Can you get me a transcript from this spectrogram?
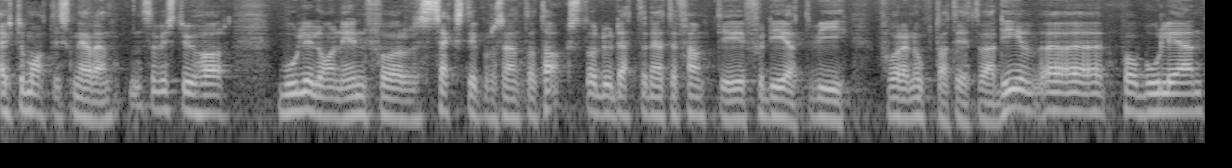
automatisk ned renten. Så hvis du har boliglån innenfor 60 av takst, og du detter ned til 50 fordi at vi får en oppdatert verdi eh, på boligen,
